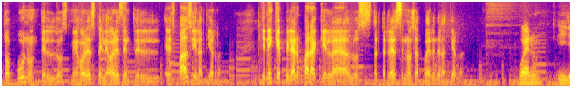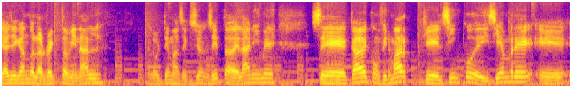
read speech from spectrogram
top 1 de los mejores peleadores entre el espacio y la Tierra. Tienen que pelear para que los extraterrestres no se apoderen de la Tierra. Bueno, y ya llegando a la recta final, a la última seccióncita del anime, se acaba de confirmar que el 5 de diciembre eh,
